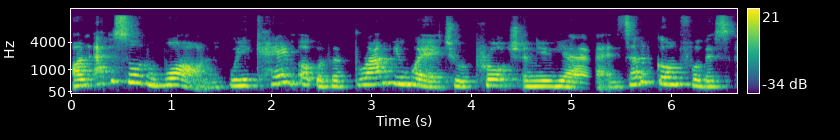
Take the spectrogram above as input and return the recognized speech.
on episode one, we came up with a brand new way to approach a new year. Instead of going for this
